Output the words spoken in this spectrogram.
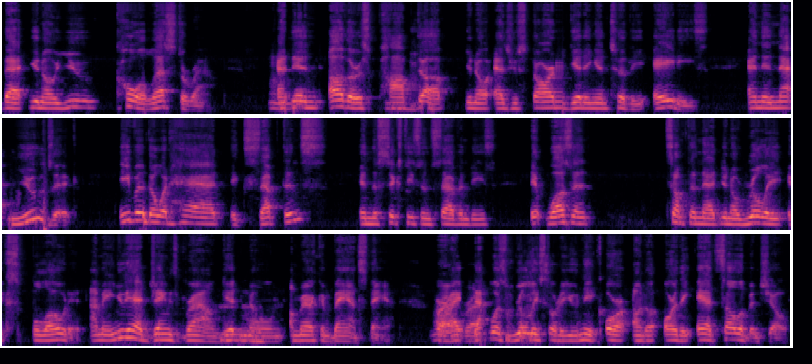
that, you know, you coalesced around. Mm-hmm. And then others popped mm-hmm. up, you know, as you started getting into the 80s. And then that music, even though it had acceptance in the 60s and 70s, it wasn't something that you know really exploded. I mean, you had James Brown getting mm-hmm. on American Bandstand, right, right? right? That was really sort of unique. Or on the or the Ed Sullivan Show,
